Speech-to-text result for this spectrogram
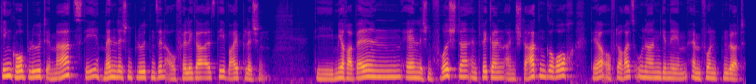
Ginkgo blüht im März, die männlichen Blüten sind auffälliger als die weiblichen. Die Mirabellen-ähnlichen Früchte entwickeln einen starken Geruch, der oft auch als unangenehm empfunden wird.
